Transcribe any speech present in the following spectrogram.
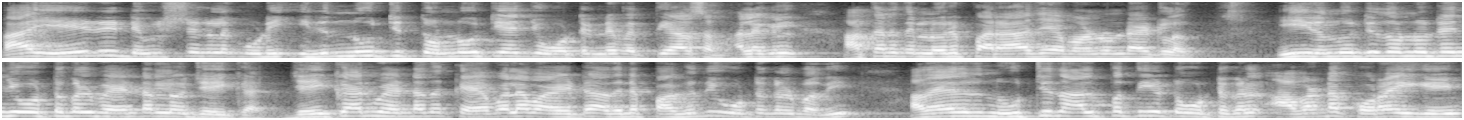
ആ ഏഴ് ഡിവിഷനുകൾ കൂടി ഇരുന്നൂറ്റി തൊണ്ണൂറ്റിയഞ്ച് വോട്ടിന്റെ വ്യത്യാസം അല്ലെങ്കിൽ അത്തരത്തിലുള്ള ഒരു പരാജയമാണ് ഉണ്ടായിട്ടുള്ളത്. ഈ ഇരുന്നൂറ്റി തൊണ്ണൂറ്റിയഞ്ച് വോട്ടുകൾ വേണ്ടല്ലോ ജയിക്കാൻ. ജയിക്കാൻ വേണ്ടത് കേവലമായിട്ട് അതിന്റെ പകുതി വോട്ടുകൾ മതി. അതായത് ഒരു നൂറ്റി നാൽപ്പത്തിയെട്ട് വോട്ടുകൾ അവരുടെ കുറയുകയും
